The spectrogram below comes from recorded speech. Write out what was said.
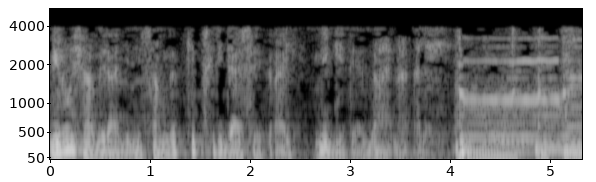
නිරෝෂා විරාජිනී සමග කිත්සිරි ජයසේකරයි මේ ගීතය ගායනා කළේ.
